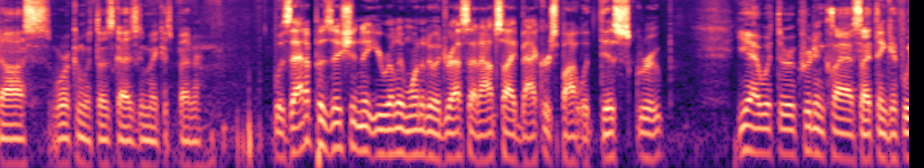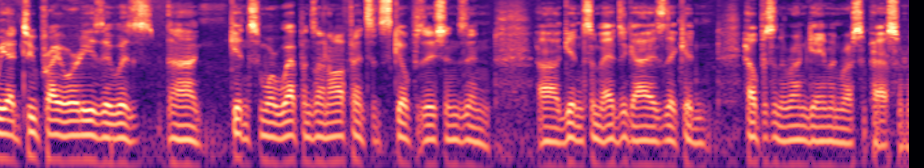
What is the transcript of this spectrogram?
Doss working with those guys can make us better. Was that a position that you really wanted to address that outside backer spot with this group? Yeah, with the recruiting class, I think if we had two priorities, it was uh, getting some more weapons on offense at skill positions and uh, getting some edge guys that could help us in the run game and rush the passer.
